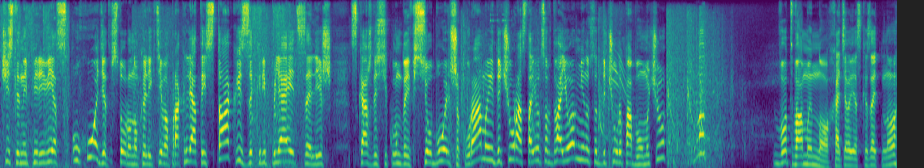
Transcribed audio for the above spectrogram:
Численный перевес уходит в сторону коллектива проклятый стак и закрепляется лишь с каждой секундой все больше. Курама и Дечура остаются вдвоем. Минус от Дечура по Бумычу. Ну, вот вам и но. Хотел я сказать, но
